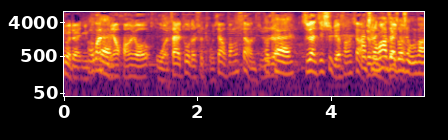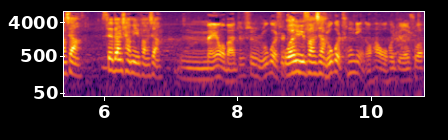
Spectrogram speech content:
对对，你不管怎么样，黄油我在做的是图像方向，就是计算机视觉方向。那陈化在做什么方向？C 端产品方向，嗯，没有吧？就是如果是文娱方向如果冲顶的话，我会觉得说，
